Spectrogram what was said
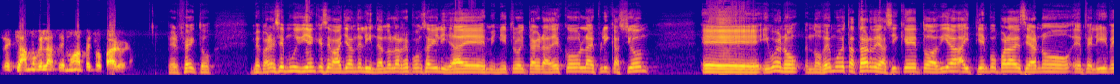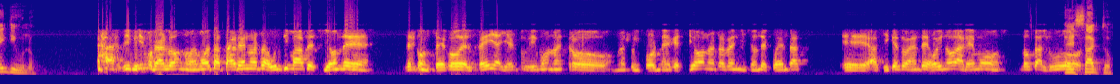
reclamos que le hacemos a Petropar, ¿verdad? Perfecto. Me parece muy bien que se vayan delindando las responsabilidades, ministro, y te agradezco la explicación. Eh, y bueno, nos vemos esta tarde, así que todavía hay tiempo para desearnos eh, feliz 21. Así mismo, Carlos, nos vemos esta tarde en nuestra última sesión de, del Consejo del FEI. Ayer tuvimos nuestro nuestro informe de gestión, nuestra rendición de cuentas. Eh, así que solamente hoy nos daremos los saludos Exacto.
